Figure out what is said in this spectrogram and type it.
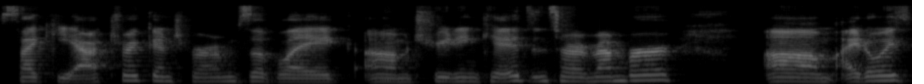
psychiatric in terms of like um treating kids. And so I remember um I'd always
